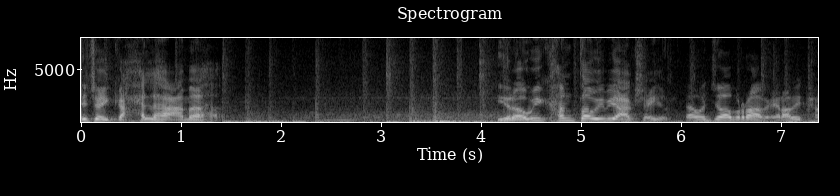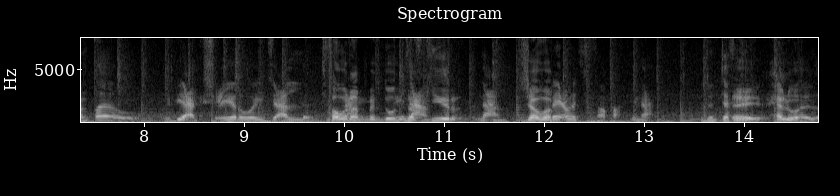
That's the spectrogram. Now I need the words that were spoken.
اجا يكحلها عماها. يراويك حنطة ويبيعك شعير. هو الجواب الرابع يراويك حنطة ويبيعك شعير ويجعل فورا نعم. من دون نعم. تفكير نعم. جاوب بيع والاتفاقات نعم. بدون تفكير. إيه حلو هذا.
